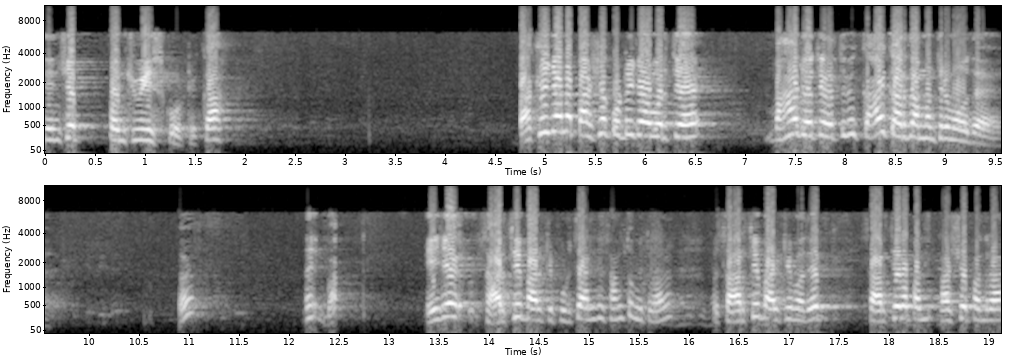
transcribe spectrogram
तीनशे पंचवीस कोटी का? बाकीच्यांना पाचशे कोटीच्या वरती आहे महाज्योतीला तुम्ही काय करता मंत्री महोदय? नाही हे जे सारथी पार्टी पुढचे आणखी सांगतो मी तुम्हाला. सारथी पार्टीमध्ये सारथीला पाचशे पंधरा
